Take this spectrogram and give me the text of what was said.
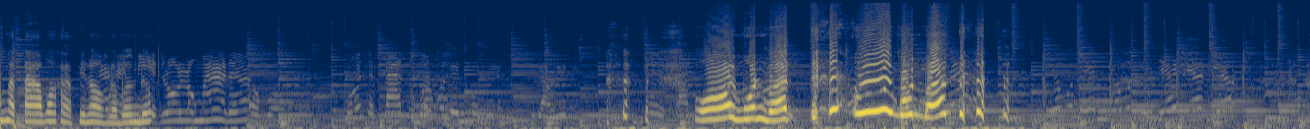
งกับตาบ่ค่ะ พี่น้องระเบิงเด้อมีดโลนลงมาเด้อโอ้ยแต่ตากับเราว่าก็เห็นมึงเรียนที่ดาวเรียนนี่เออตาโอ้ยมุนเบิดโอ้ยมุนเบิดเดี๋ยวก็เห็นเดี๋ยวก็เห็นเดี๋ยวเดี๋ยวเดี๋ยวเอาไหม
